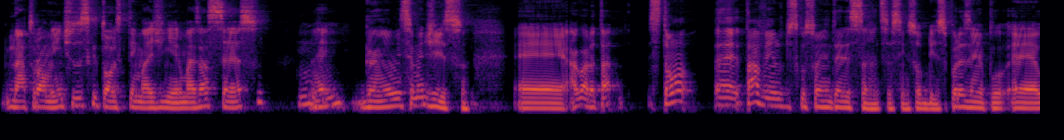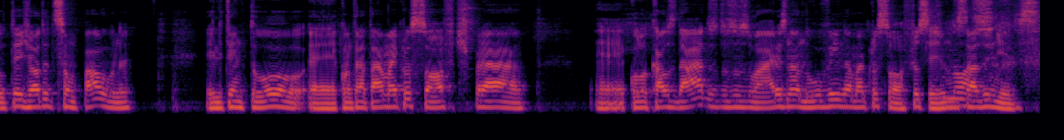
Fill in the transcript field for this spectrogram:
naturalmente os escritórios que têm mais dinheiro, mais acesso, né, uhum. né, ganham em cima disso. É, agora, tá, estão, é, tá havendo discussões interessantes assim sobre isso. Por exemplo, é, o TJ de São Paulo, né, ele tentou é, contratar a Microsoft para é, colocar os dados dos usuários na nuvem da Microsoft, ou seja, nos Nossa. Estados Unidos.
